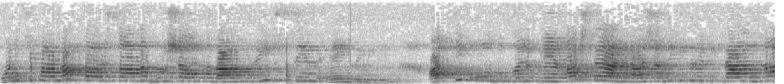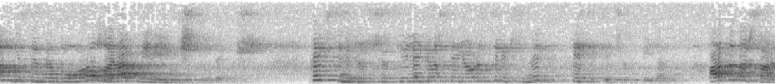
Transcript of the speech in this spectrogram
12 parmak bağırsağına boşaltılan tripsin enziminin aktif oldukları pH değerleri aşağıdaki grafiklerden hangisinde doğru olarak verilmiştir demiş. Pepsini düz çizgiyle gösteriyoruz, tripsini kesikli çizgiyle. Arkadaşlar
